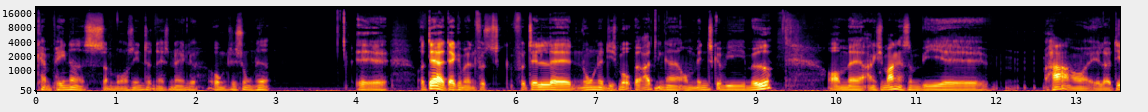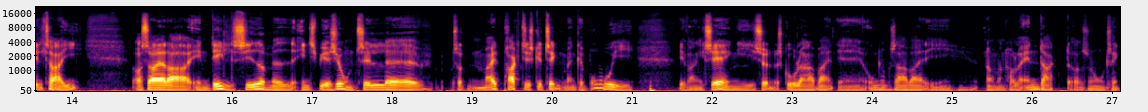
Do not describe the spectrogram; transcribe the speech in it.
Campaigners, som vores internationale organisation hedder. Uh, og der, der kan man fortælle uh, nogle af de små beretninger om mennesker, vi møder, om arrangementer, som vi har og, eller deltager i. Og så er der en del sider med inspiration til uh, sådan meget praktiske ting, man kan bruge i evangelisering, i søndagsskolearbejde, uh, ungdomsarbejde, i, når man holder andagt og sådan nogle ting.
